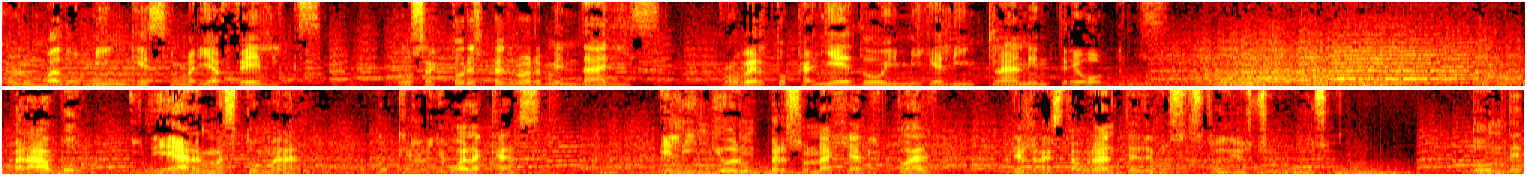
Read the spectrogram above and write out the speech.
Columba Domínguez y María Félix, los actores Pedro Armendáriz, Roberto Cañedo y Miguel Inclán, entre otros. Bravo y de armas tomar, lo que lo llevó a la cárcel, el indio era un personaje habitual del restaurante de los estudios Churubusco, donde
